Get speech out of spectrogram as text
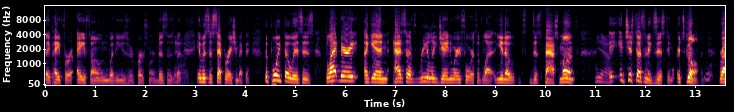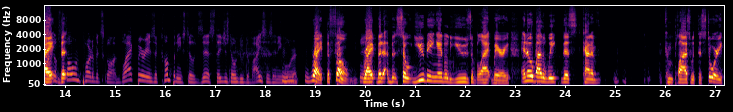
they pay for a phone, whether you use it for personal or business. But Yeah. it was a separation back then. The point though is, is BlackBerry again, as of really January fourth of last, you know this past month, Yeah. it, it just doesn't exist anymore. It's gone, Well, right? The, The- phone part of it's gone. BlackBerry as a company still exists. They just don't do devices anymore. Right, the phone, Yeah. right? But but so you being able to use a BlackBerry, and oh by the week, this kind of complies with the story.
